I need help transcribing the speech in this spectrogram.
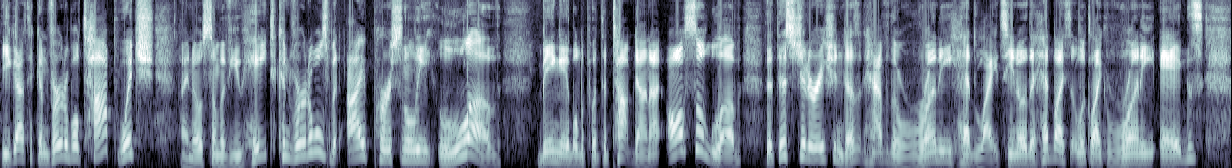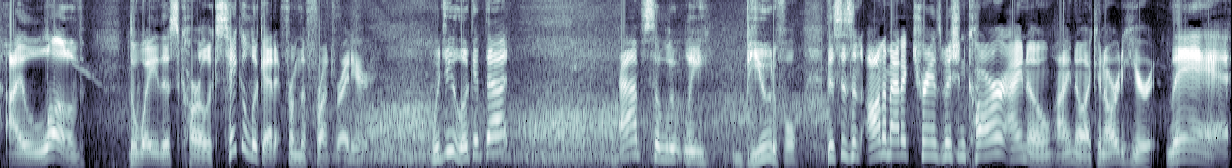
You got the convertible top, which I know some of you hate convertibles, but I personally love being able to put the top down. I also love that this generation doesn't have the runny headlights. You know, the headlights that look like runny eggs. I love the way this car looks. Take a look at it from the front right here. Would you look at that? Absolutely beautiful. This is an automatic transmission car. I know, I know, I can already hear it. Bleh.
